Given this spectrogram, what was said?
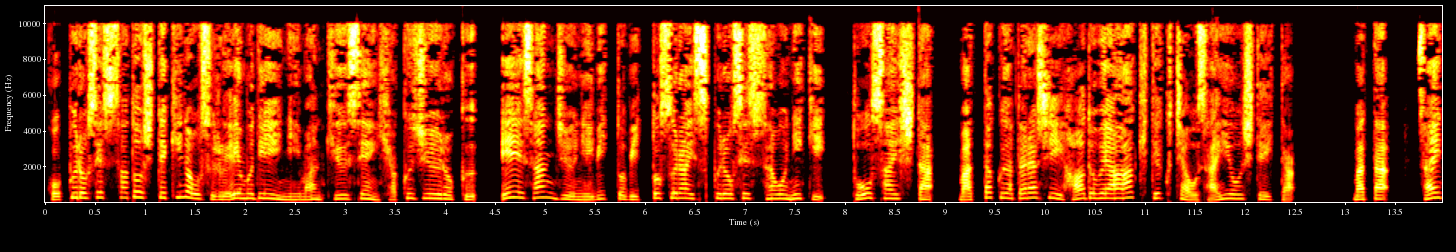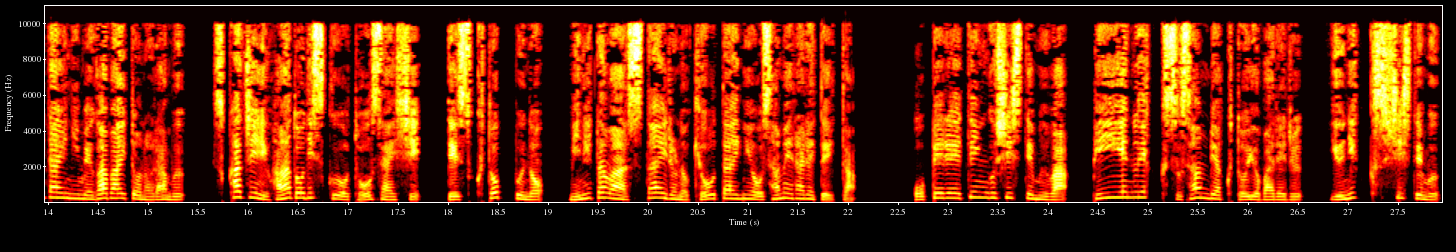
コプロセッサとして機能する AMD29116 A32 ビットビットスライスプロセッサを2機搭載した全く新しいハードウェアアーキテクチャを採用していた。また、最大 2MB の RAM、スカジーハードディスクを搭載し、デスクトップのミニタワースタイルの筐体に収められていた。オペレーティングシステムは PNX300 と呼ばれるユニックスシステム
